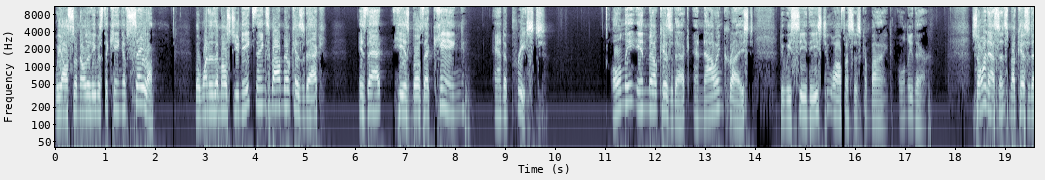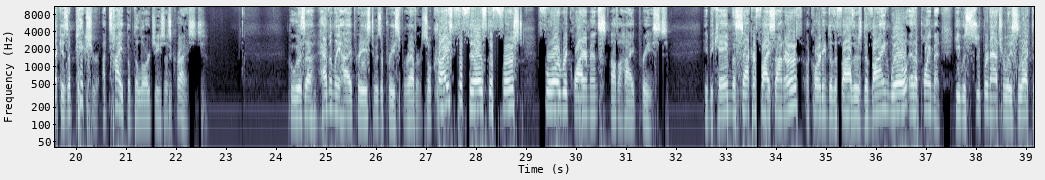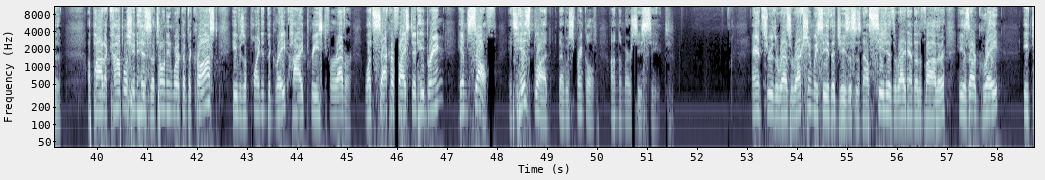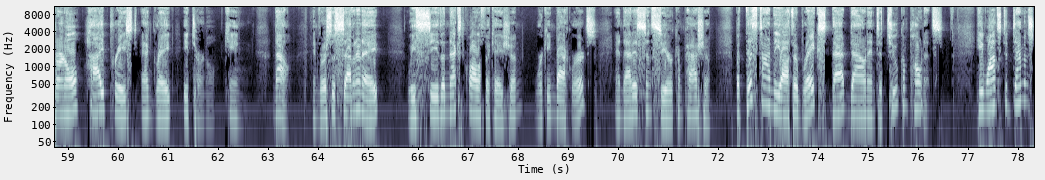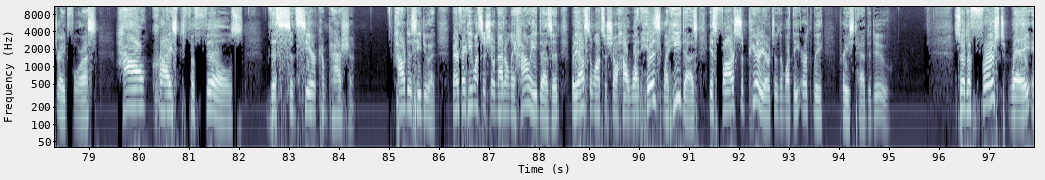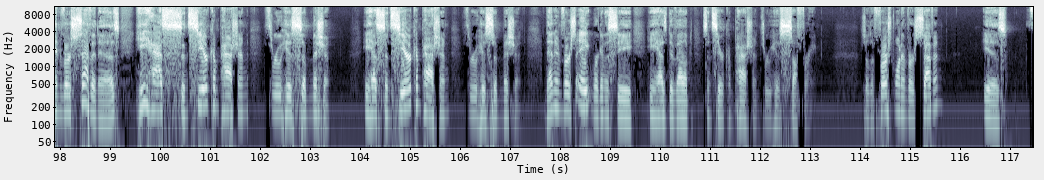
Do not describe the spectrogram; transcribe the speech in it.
We also know that he was the king of Salem. But one of the most unique things about Melchizedek is that he is both a king and a priest. Only in Melchizedek and now in Christ do we see these two offices combined. Only there. So, in essence, Melchizedek is a picture, a type of the Lord Jesus Christ, who is a heavenly high priest who is a priest forever. So, Christ fulfills the first four requirements of a high priest. He became the sacrifice on earth according to the Father's divine will and appointment. He was supernaturally selected. Upon accomplishing his atoning work at the cross, he was appointed the great high priest forever. What sacrifice did he bring? Himself. It's his blood that was sprinkled on the mercy seat. And through the resurrection, we see that Jesus is now seated at the right hand of the Father. He is our great, eternal high priest and great, eternal king. Now, in verses 7 and 8, we see the next qualification, working backwards, and that is sincere compassion. But this time the author breaks that down into two components. He wants to demonstrate for us how Christ fulfills this sincere compassion. How does he do it? Matter of fact, he wants to show not only how he does it, but he also wants to show how what his what he does is far superior to than what the earthly priest had to do. So the first way in verse 7 is he has sincere compassion through his submission. He has sincere compassion through his submission. Then in verse 8, we're going to see he has developed sincere compassion through his suffering. So the first one in verse 7 is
